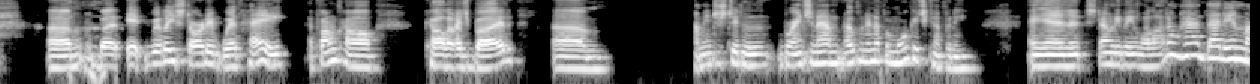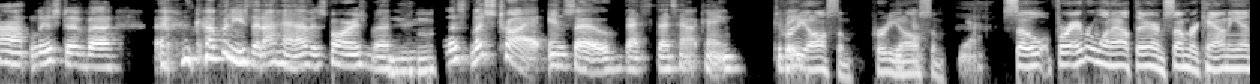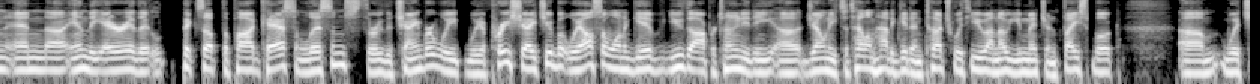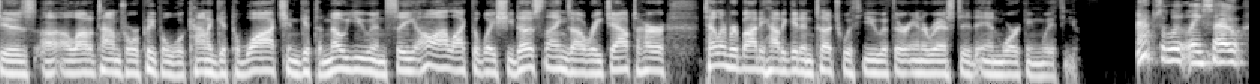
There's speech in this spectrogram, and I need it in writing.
Um, but it really started with, "Hey, a phone call, college bud." Um, I'm interested in branching out and opening up a mortgage company. And Stony being, well, I don't have that in my list of uh, companies that I have as far as the mm-hmm. let's let's try it. And so that's that's how it came to Pretty be. Pretty awesome. Pretty yeah. awesome. Yeah. So for everyone out there in Sumner County and and uh, in the area that picks up the podcast and listens through the chamber, we we appreciate you, but we also want to give you the opportunity, uh, Joanie, to tell them how to get in touch with you. I know you mentioned Facebook um, which is a, a, lot of times where people will kind of get to watch and get to know you and see, oh, I like the way she does things. I'll reach out to her. Tell everybody how to get in touch with you if they're interested in working with you. Absolutely. So,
